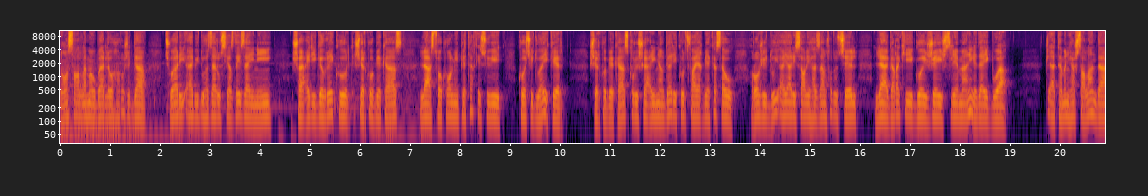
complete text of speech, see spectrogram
نۆ ساڵ لەمەوبەر لەوە هەڕۆژێکدا چواری ئابی 2013 زینی شاعری گەورەی کورد شێرکۆ بێکاس لە ستۆکۆڵمی پێتەختی سوید کۆچی دوایی کرد شێرکۆ بێکاس کوڕی شاعری ناوداری کورد فایەق بێکەسە و ڕۆژی دوی ئایاری ساڵی 1940 لە گەڕەکی گۆی ژەیش سلێمانی لەدایک بووە لە تەمەنی هەشت ساڵاندا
